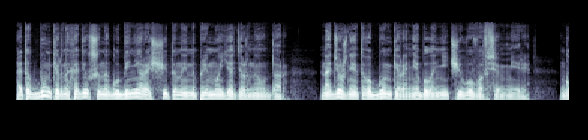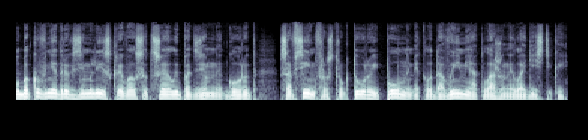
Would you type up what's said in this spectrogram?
Этот бункер находился на глубине, рассчитанной на прямой ядерный удар. Надежнее этого бункера не было ничего во всем мире. Глубоко в недрах земли скрывался целый подземный город со всей инфраструктурой, полными кладовыми и отлаженной логистикой.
